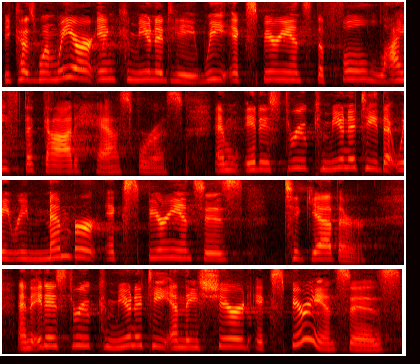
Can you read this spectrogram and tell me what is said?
Because when we are in community, we experience the full life that God has for us. And it is through community that we remember experiences together. And it is through community and these shared experiences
